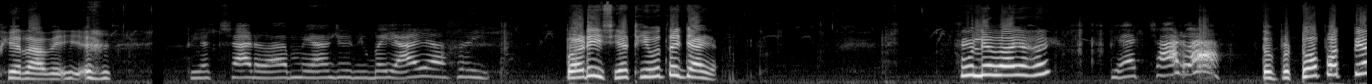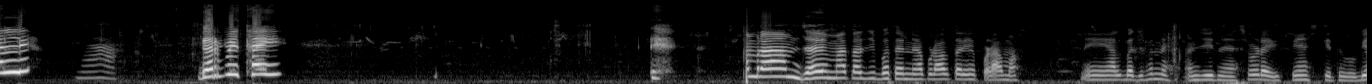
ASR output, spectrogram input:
ફેરાવે સાડો અમે આજુની ભાઈ આયા હઈ. પડી શેઠી ઉતરી જાય. શું લેવા આયા હઈ? ભેટ સાડવા તો ટોપ જ પહેર લે ગરમી થઈ. રામ રામ જય માતાજી બધાને આપણે આવતા રહીએ પડામાં. ને હાલ બાજુ છે ને અંજીરને સોડાવી, ભેંસ કીધું. બે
